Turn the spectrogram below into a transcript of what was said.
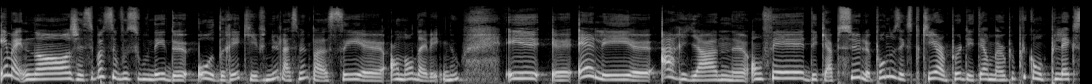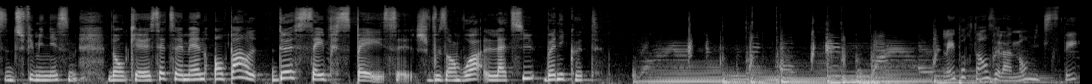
Et maintenant, je ne sais pas si vous vous souvenez de Audrey qui est venue la semaine passée euh, en onde avec nous. Et euh, elle et euh, Ariane ont fait des capsules pour nous expliquer un peu des termes un peu plus complexes du féminisme. Donc cette semaine, on parle de safe space. Je vous envoie là-dessus. Bonne écoute. L'importance de la non-mixité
